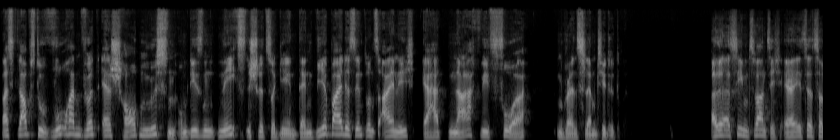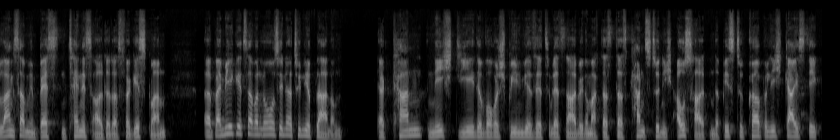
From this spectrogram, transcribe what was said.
Was glaubst du, woran wird er schrauben müssen, um diesen nächsten Schritt zu gehen? Denn wir beide sind uns einig, er hat nach wie vor einen Grand Slam-Titel drin. Also er ist 27. Er ist jetzt so langsam im besten Tennisalter, das vergisst man. Äh, bei mir geht es aber los in der Turnierplanung. Er kann nicht jede Woche spielen, wie er es jetzt im letzten Halbjahr gemacht hat. Das, das kannst du nicht aushalten. Da bist du körperlich, geistig.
